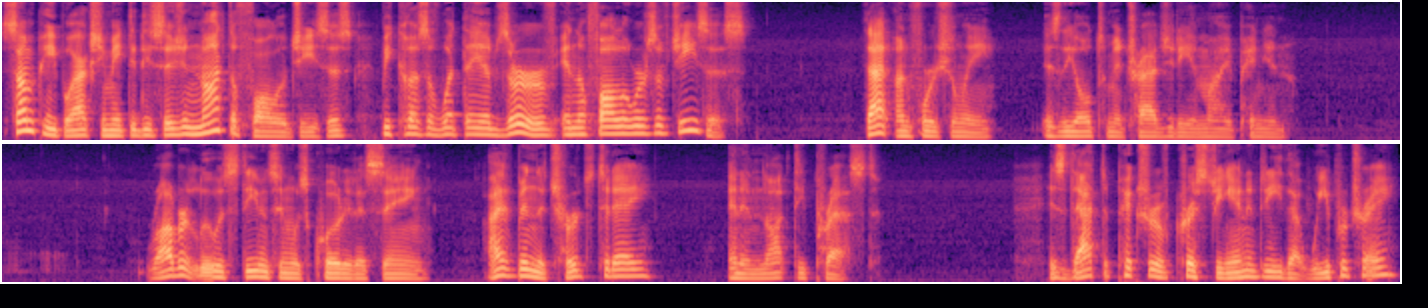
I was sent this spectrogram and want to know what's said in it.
Some people actually make the decision not to follow Jesus because of what they observe in the followers of Jesus. That, unfortunately, is the ultimate tragedy, in my opinion. Robert Louis Stevenson was quoted as saying, I have been to church today and am not depressed. Is that the picture of Christianity that we portray?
